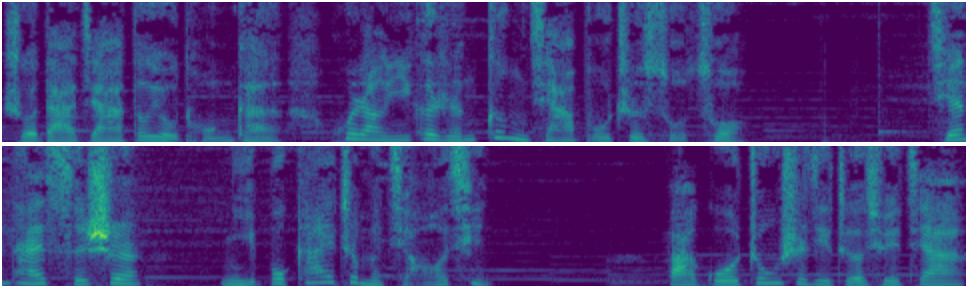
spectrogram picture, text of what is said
说大家都有同感，会让一个人更加不知所措。潜台词是：你不该这么矫情。法国中世纪哲学家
